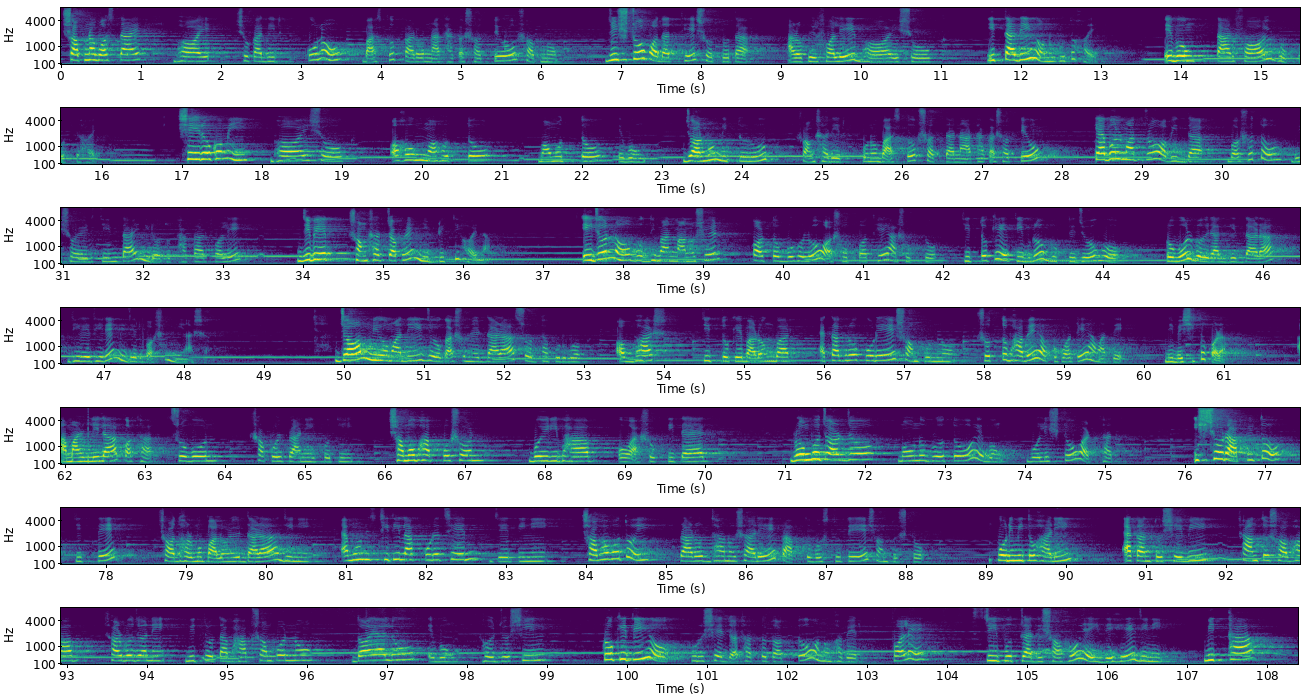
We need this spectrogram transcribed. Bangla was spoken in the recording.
স্বপ্নাবস্থায় ভয়, শোকাদির কোনো বাস্তব কারণ না থাকা সত্ত্বেও স্বপ্ন, দৃষ্ট পদার্থে সত্যতা, আরোপের ফলে ভয়, শোক ইত্যাদির অনুভূত হয় এবং তার ফল ভোগ করতে হয়। সেই রকমই ভয়, শোক অহং মহত্ব, মমত্ব এবং জন্ম মৃত্যুরূপ সংসারের কোনো বাস্তব সত্তা না থাকা সত্ত্বেও কেবলমাত্র অবিদ্যা বশত বিষয়ের চিন্তায় নিরত থাকার ফলে জীবের সংসার চক্রের নিবৃত্তি হয় না। এই জন্য বুদ্ধিমান মানুষের কর্তব্য হলো অসৎ পথে আসক্ত চিত্তকে তীব্র ভক্তিযোগ ও প্রবল বৈরাগ্যের দ্বারা ধীরে ধীরে নিজের বশে নিয়ে আসা। যম নিয়মাদি যোগাসনের দ্বারা শ্রদ্ধাপূর্বক। অভ্যাস, চিত্তকে বারংবার একাগ্র করে সম্পূর্ণ, সত্যভাবে অকপটে আমাতে নিবেশিত করা। আমার লীলা, কথা, শ্রবণ, সকল প্রাণীর প্রতি সমভাব পোষণ, বৈরীভাব ও আসক্তি ত্যাগ, ব্রহ্মচর্য, মৌনব্রত এবং বলিষ্ঠ অর্থাৎ ঈশ্বর আপ্রিত চিত্তে স্বধর্ম পালনের দ্বারা যিনি এমন স্থিতি লাভ করেছেন যে তিনি স্বভাবতই প্রারব্ধানুসারে প্রাপ্ত বস্তুতে সন্তুষ্ট। পরিমিত হারি, একান্ত সেবী, শান্ত স্বভাব, সর্বজনে মিত্রতা ভাব সম্পন্ন দয়ালু এবং ধৈর্যশীল প্রকৃতি ও পুরুষের যথার্থ তত্ত্ব অনুভবের ফলে স্ত্রী পুত্রাদি সহ এই দেহে যিনি মিথ্যা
